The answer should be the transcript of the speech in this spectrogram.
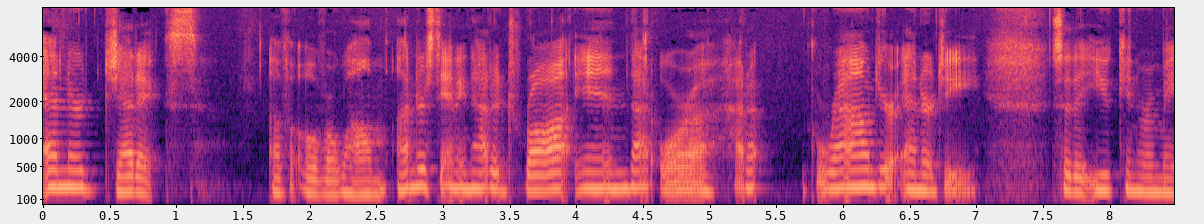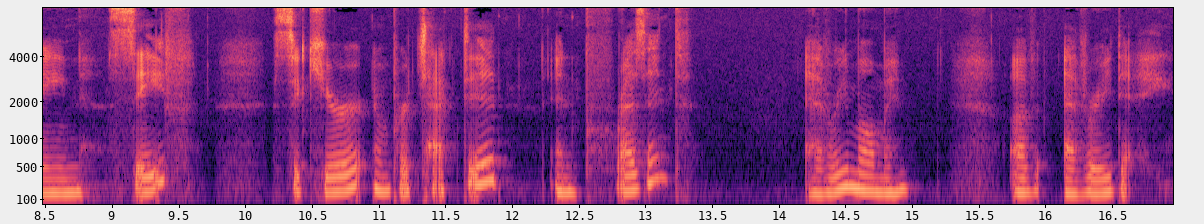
energetics of overwhelm, understanding how to draw in that aura, how to ground your energy so that you can remain safe, secure, and protected and present every moment of every day.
